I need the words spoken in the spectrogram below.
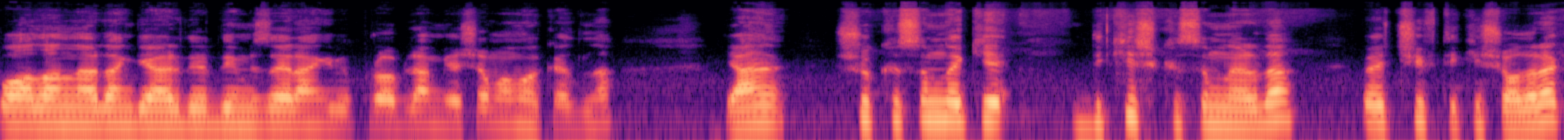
Bu alanlardan gerdirdiğimizde herhangi bir problem yaşamamak adına. Yani şu kısımdaki dikiş kısımları da böyle çift dikiş olarak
